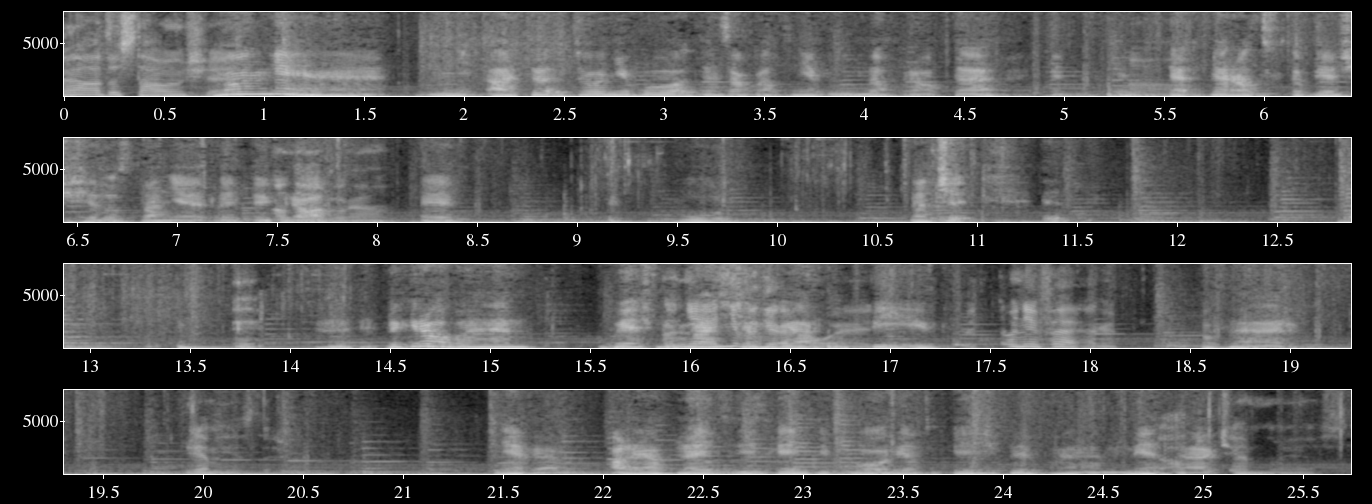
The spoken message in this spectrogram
A, dostałem się. No nie! nie ale to, to nie było, ten zakład nie był naprawdę. E. Te, teraz kto pierwszy się dostanie, e, No wygra. dobra. E, e, kur... Znaczy... E, E. wygrałem! Kupiłeś mi No nie, nie 20 miliardów wygrałeś. piw. To nie fair. To fair. Gdzie my jesteśmy? Nie wiem, ale ja played this game before, ja tu kiedyś byłem, nie A, tak. tu ciemno jest.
